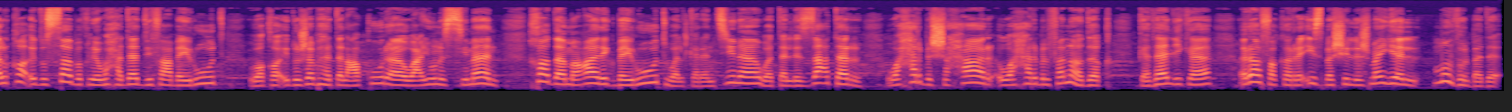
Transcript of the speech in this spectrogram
القائد السابق لوحدات دفاع بيروت وقائد جبهة العقورة وعيون السمان خاض معارك بيروت والكرنتينا وتل الزعتر وحرب الشحار وحرب الفنادق. كذلك رافق الرئيس بشير الجميل منذ البدء.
